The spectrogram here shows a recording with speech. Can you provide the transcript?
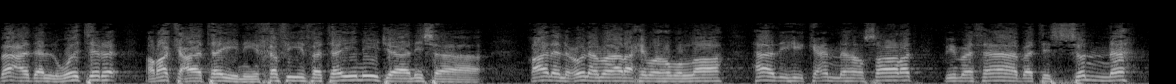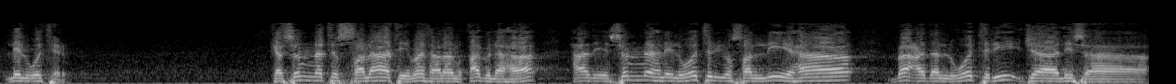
بعد الوتر ركعتين خفيفتين جالسا. قال العلماء رحمهم الله هذه كأنها صارت بمثابة السنة للوتر. كسنة الصلاة مثلا قبلها هذه سنة للوتر يصليها بعد الوتر جالسا.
